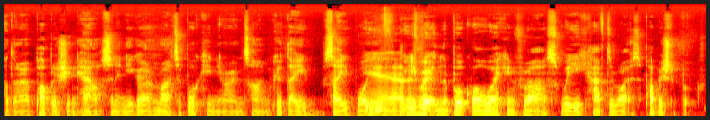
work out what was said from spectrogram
I don't know, a publishing house and then you go and write a book in your own time, could they say, well, Yeah, you've, you've written the book while working for us, we have the rights to publish the book?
